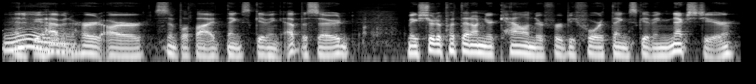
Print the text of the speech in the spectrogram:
And if you mm. haven't heard our simplified Thanksgiving episode, make sure to put that on your calendar for before Thanksgiving next year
